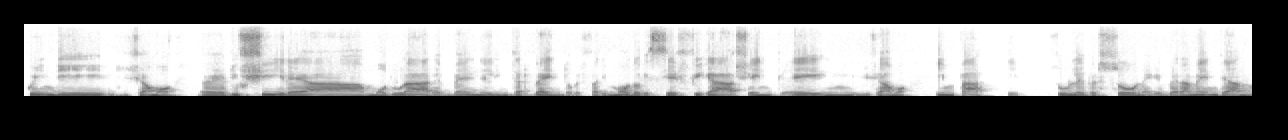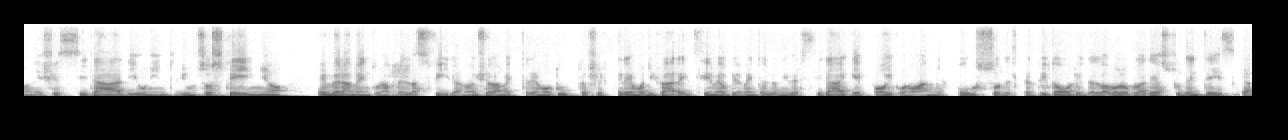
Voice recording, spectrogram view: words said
Quindi diciamo, eh, riuscire a modulare bene l'intervento per fare in modo che sia efficace e, e diciamo, impatti sulle persone che veramente hanno necessità di un, di un sostegno è veramente una bella sfida. Noi ce la metteremo tutta, cercheremo di fare insieme ovviamente alle università che poi con- hanno il polso del territorio e della loro platea studentesca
